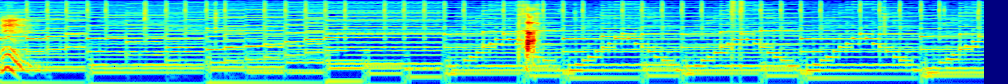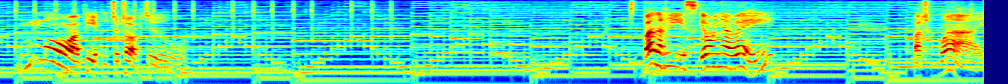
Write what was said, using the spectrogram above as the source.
Hmm. More people to talk to. Valerie is going away. But why?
